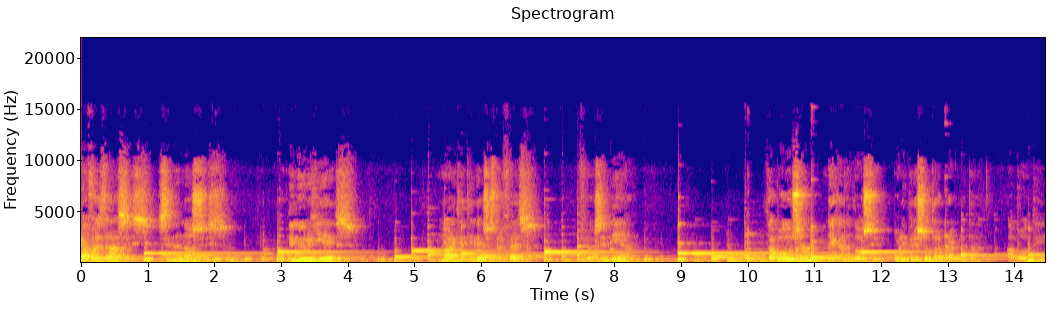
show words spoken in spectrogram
διάφορες δράσεις, συνενώσεις, δημιουργίες, μάρκετινγκ εξωστρεφές, φιλοξενία, θα μπορούσαν να είχαν δώσει πολύ περισσότερα πράγματα από ότι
